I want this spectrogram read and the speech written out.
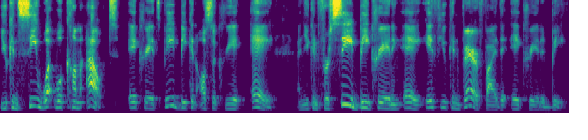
you can see what will come out. A creates B, B can also create A. And you can foresee B creating A if you can verify that A created B.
